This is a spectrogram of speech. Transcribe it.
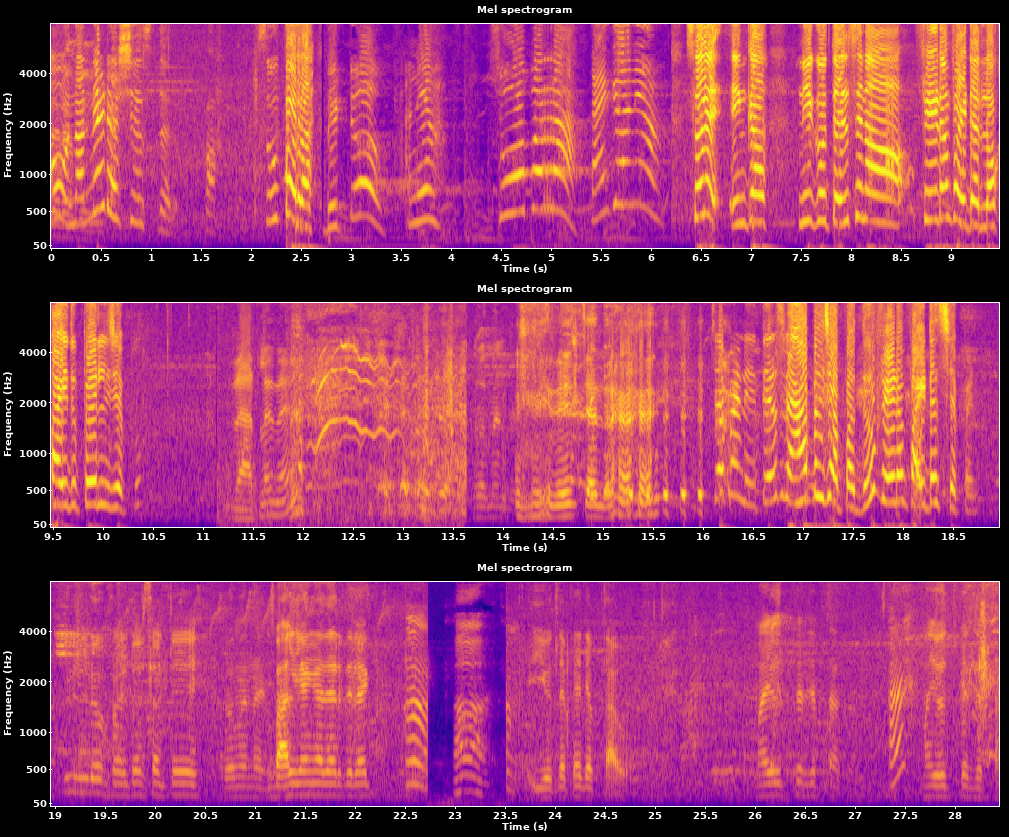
ఓ నన్నే టెస్ట్ చేస్తున్నారు. సూపర్ రా. సరే ఇంకా నీకు తెలిసిన ఫ్రీడమ్ ఫైటర్లో ఒక ఐదు పేర్లు చెప్పు. రావట్లేదే. వీరేష్ చంద్ర. చెప్పండి తెలిసిన యాపిల్ చెప్పొద్దు ఫ్రీడమ్ ఫైటర్స్ చెప్పండి. ఫైటర్స్ అంటే రోమన్ బాల్ గంగాధర్ తిలక్. యూత్ పేరు చెప్తావు. మా యూత్ పేరు చెప్తా. ఆ? మా యూత్ పేరు చెప్తా.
